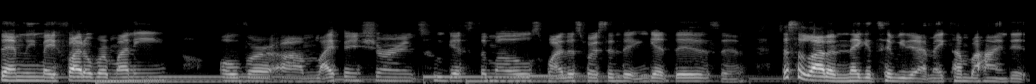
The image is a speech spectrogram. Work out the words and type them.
Family may fight over money, over um, life insurance, who gets the most, why this person didn't get this, and just a lot of negativity that may come behind it.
